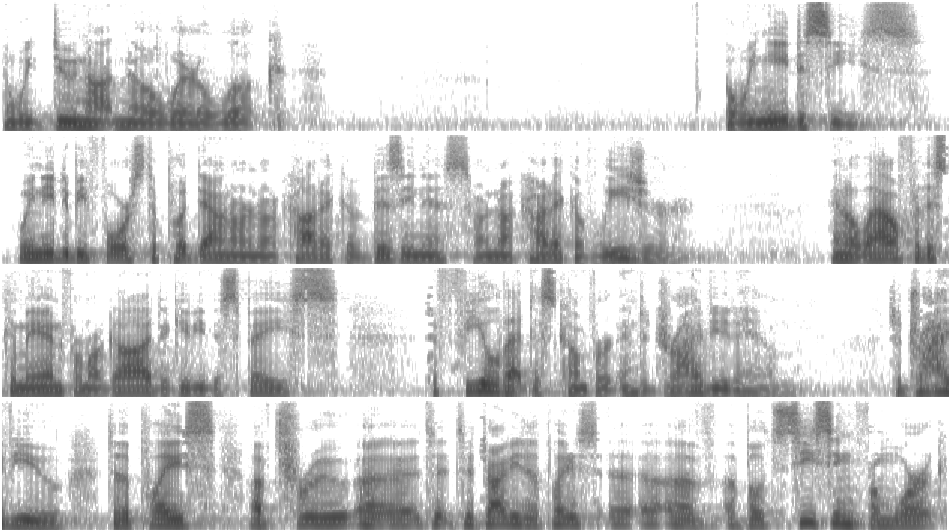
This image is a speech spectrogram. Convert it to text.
and we do not know where to look. But we need to cease. We need to be forced to put down our narcotic of busyness, our narcotic of leisure, and allow for this command from our God to give you the space to feel that discomfort and to drive you to Him to drive you to the place of true, uh, to, to, drive you to the place uh, uh, of, of both ceasing from work,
